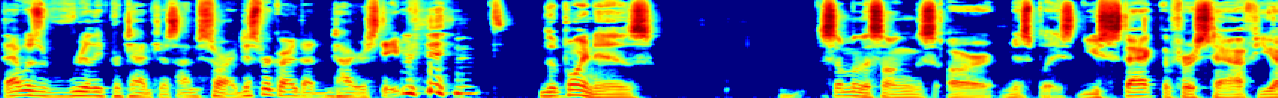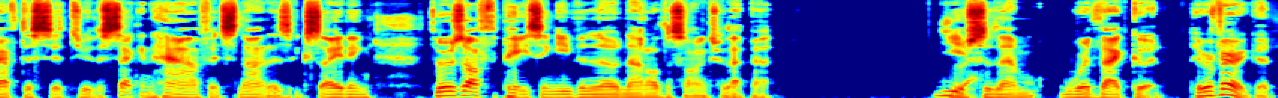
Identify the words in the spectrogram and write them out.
That was really pretentious. I'm sorry. Disregard that entire statement. the point is some of the songs are misplaced you stack the first half you have to sit through the second half it's not as exciting throws off the pacing even though not all the songs were that bad yeah. most of them were that good they were very good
